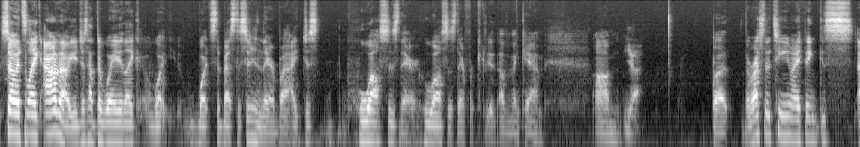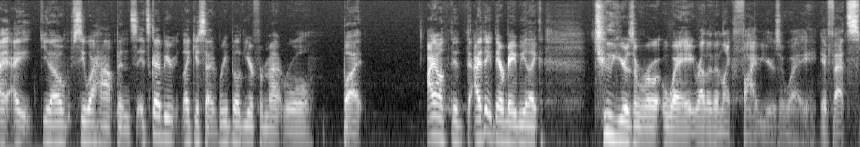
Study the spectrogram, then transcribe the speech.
So it's like i don't know you just have to weigh like what what's the best decision there but i just who else is there? Who else is there for other than cam? Um yeah. but the rest of the team i think is i i you know see what happens. It's gonna be like you said rebuild year for Matt Rhule but I don't think I think they're maybe like two years away rather than like five years away. If that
